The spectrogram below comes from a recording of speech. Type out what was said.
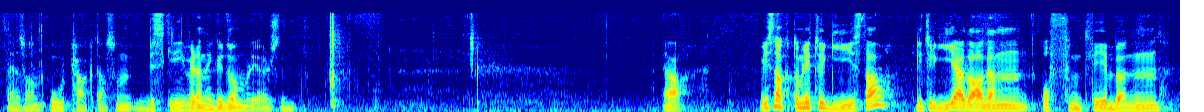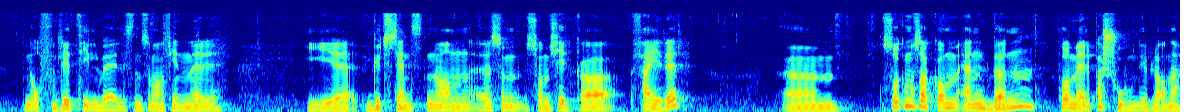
Det er en sånn ordtak da, som beskriver denne guddommeliggjørelsen. Ja. Vi snakket om liturgi i stad. Liturgi er da den offentlige bønnen, den offentlige tilbedelsen som man finner i uh, gudstjenesten man, uh, som, som, kirka feirer. Um, så kan man snakke om en bønn på mer personlig plane.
